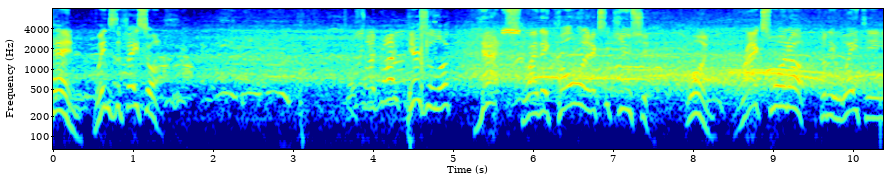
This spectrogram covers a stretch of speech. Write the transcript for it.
10 wins the faceoff. Right. Here's a look. That's why they call it execution. One. Racks one up for the away team.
